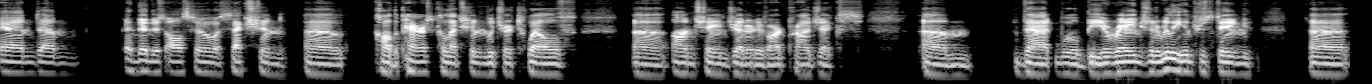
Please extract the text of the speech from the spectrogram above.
and um, and then there's also a section uh, called the Paris Collection, which are twelve uh, on-chain generative art projects um, that will be arranged in a really interesting kind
